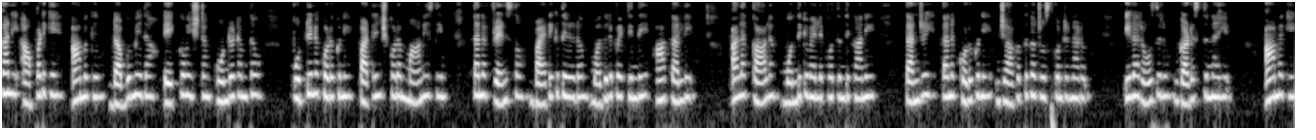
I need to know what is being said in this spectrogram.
కానీ అప్పటికే ఆమెకు డబ్బు మీద ఎక్కువ ఇష్టం ఉండటంతో పుట్టిన కొడుకుని పట్టించుకోవడం మానేసి తన ఫ్రెండ్స్తో బయటికి తిరగడం మొదలుపెట్టింది ఆ తల్లి. అలా కాలం ముందుకు వెళ్ళిపోతుంది కానీ తండ్రి తన కొడుకుని జాగ్రత్తగా చూసుకుంటున్నాడు. ఇలా రోజులు గడుస్తున్నాయి. ఆమెకి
